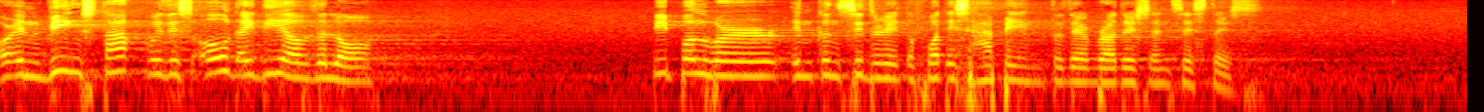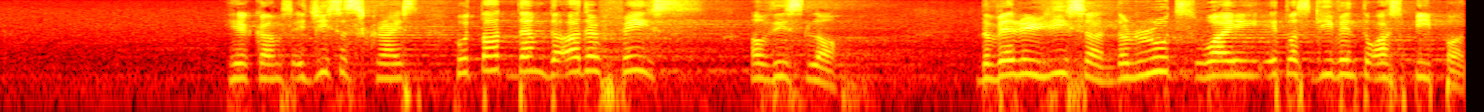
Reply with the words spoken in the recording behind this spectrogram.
Or in being stuck with this old idea of the law, people were inconsiderate of what is happening to their brothers and sisters. Here comes a Jesus Christ who taught them the other face of this law. the very reason, the roots why it was given to us people.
